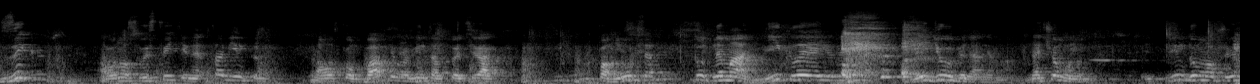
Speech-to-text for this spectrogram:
Бзик, а воно свистить і не. Та він тут молотком бах його, він там той цвях погнувся. Тут нема ні клею, ні дюбеля нема. На чому воно? Він думав, що він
